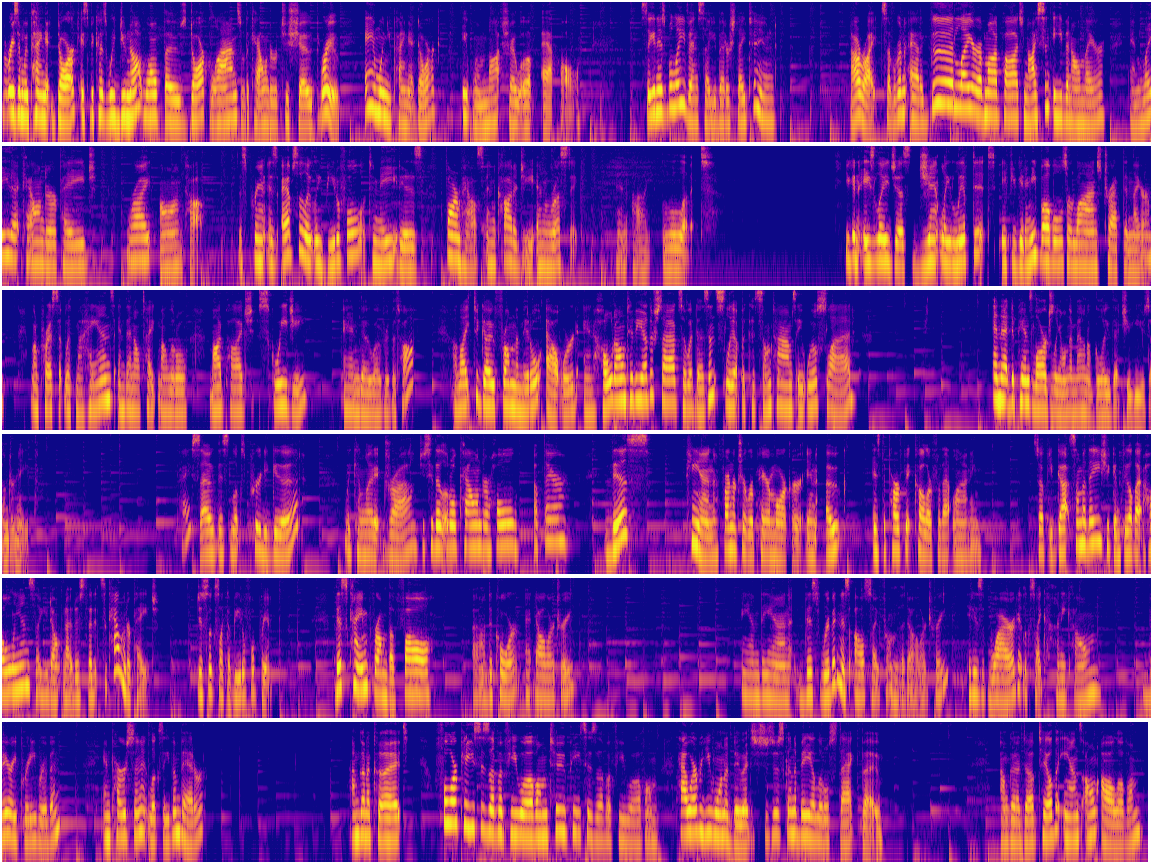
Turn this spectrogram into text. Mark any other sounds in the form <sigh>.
The reason we paint it dark is because we do not want those dark lines of the calendar to show through. And when you paint it dark, it will not show up at all. Seeing is believing, so you better stay tuned. Alright, so we're going to add a good layer of Mod Podge, nice and even on there, and lay that calendar page right on top. This print is absolutely beautiful. To me, it is farmhouse and cottagey and rustic, and I love it. You can easily just gently lift it if you get any bubbles or lines trapped in there. I'm going to press it with my hands and then I'll take my little Mod Podge squeegee and go over the top. I like to go from the middle outward and hold on to the other side so it doesn't slip because sometimes it will slide. And that depends largely on the amount of glue that you use underneath. Okay, so this looks pretty good. We can let it dry. Do you see that little calendar hole up there? This pen, furniture repair marker in oak, is the perfect color for that lining. So if you've got some of these, you can fill that hole in so you don't notice that it's a calendar page. Just looks like a beautiful print. This came from the fall uh, decor at Dollar Tree. And then this ribbon is also from the Dollar Tree. It is wired. It looks like honeycomb very pretty ribbon. In person, it looks even better. I'm going to cut four pieces of a few of them, two pieces of a few of them, however you want to do it. It's just going to be a little stacked bow. I'm going to dovetail the ends on all of them.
